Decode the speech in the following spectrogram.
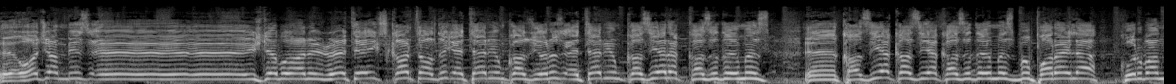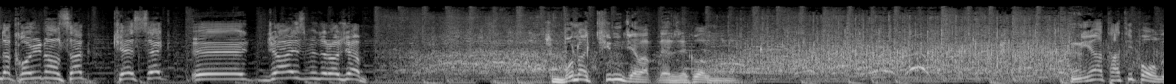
e, hocam biz e, işte bu hani RTX kart aldık Ethereum kazıyoruz Ethereum kazıyarak kazıdığımız e, kazıya kazıya kazıdığımız bu parayla kurbanda koyun alsak kessek e, caiz midir hocam? Şimdi buna kim cevap verecek oğlum buna? Nihat Hatipoğlu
